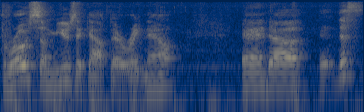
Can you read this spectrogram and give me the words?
throw some music out there right now, and uh, this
